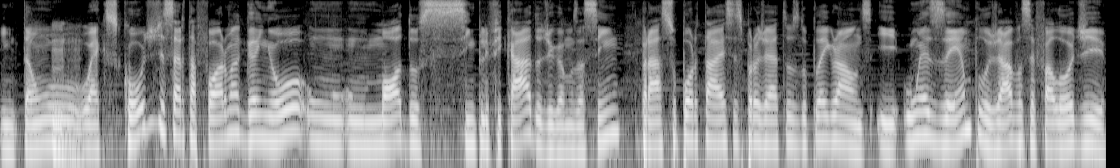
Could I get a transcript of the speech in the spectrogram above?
Então uhum. o, o, Xcode, de certa forma, ganhou um, um modo simplificado, digamos assim, para suportar esses projetos do Playgrounds. E um exemplo já, você falou de,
